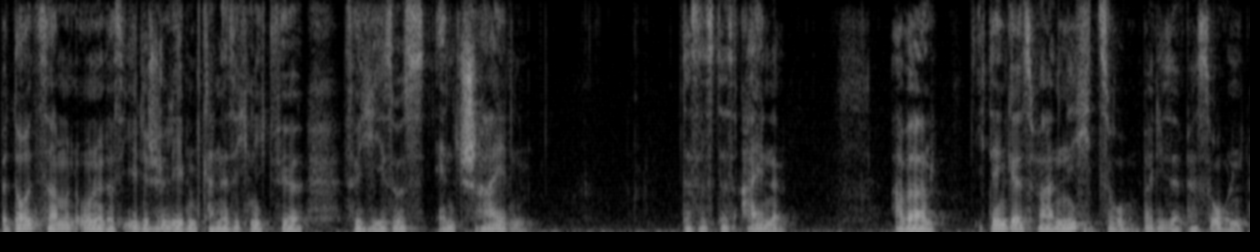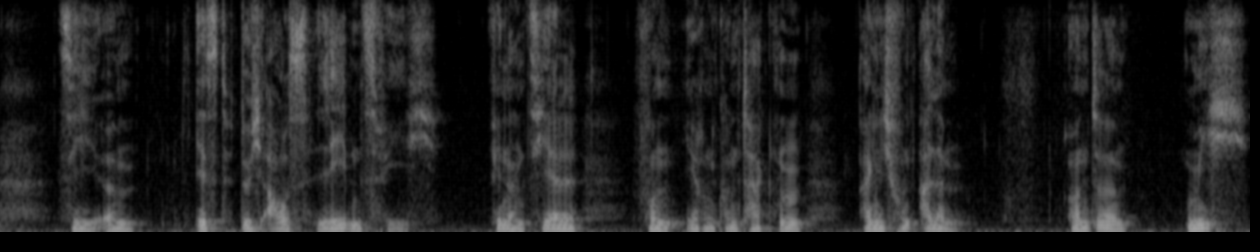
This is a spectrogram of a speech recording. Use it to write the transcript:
bedeutsam und ohne das irdische Leben kann er sich nicht für, für Jesus entscheiden. Das ist das eine. Aber ich denke, es war nicht so bei dieser Person. Sie ähm, ist durchaus lebensfähig, finanziell von ihren Kontakten eigentlich von allem. Und äh, mich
